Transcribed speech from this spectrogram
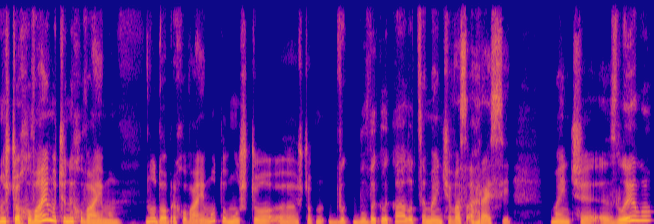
Ну що, ховаємо чи не ховаємо? Ну, добре, ховаємо, тому що е, щоб викликало це менше вас агресії, менше е, злило,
